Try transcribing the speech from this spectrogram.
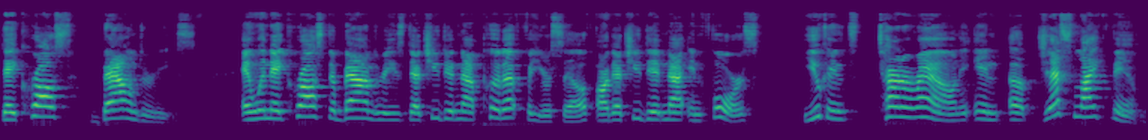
they cross boundaries. And when they cross the boundaries that you did not put up for yourself or that you did not enforce, you can turn around and end up just like them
